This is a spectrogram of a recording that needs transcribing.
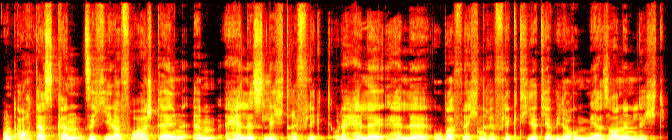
und auch das kann sich jeder vorstellen. Ähm, helles Licht reflekt oder helle, helle Oberflächen reflektiert ja wiederum mehr Sonnenlicht.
